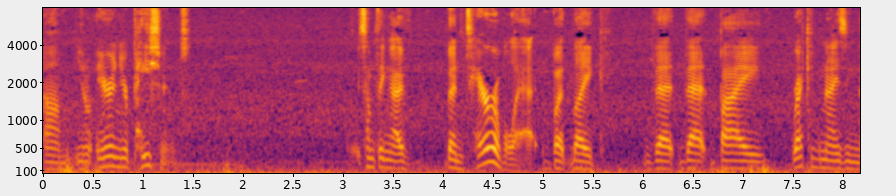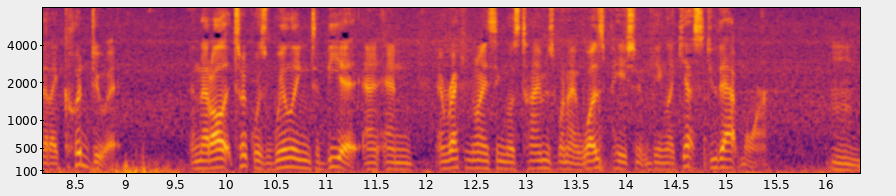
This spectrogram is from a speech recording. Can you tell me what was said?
Um, you know, Aaron, you're patient. Something I've been terrible at, but like that that by recognizing that I could do it, and that all it took was willing to be it, and and, and recognizing those times when I was patient, and being like, yes, do that more, Mm.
